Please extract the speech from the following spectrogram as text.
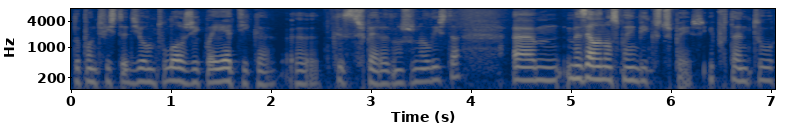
do ponto de vista deontológico, a ética uh, que se espera de um jornalista um, mas ela não se põe em bicos dos pés. E, portanto,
